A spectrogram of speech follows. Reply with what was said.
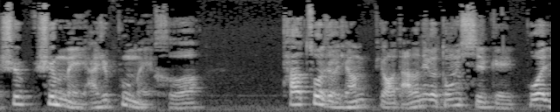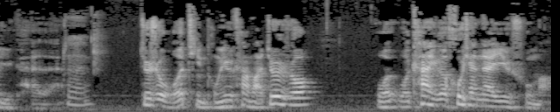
是是美还是不美和他作者想表达的那个东西给剥离开来。对就是我挺同意一个看法，就是说我我看一个后现代艺术嘛，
